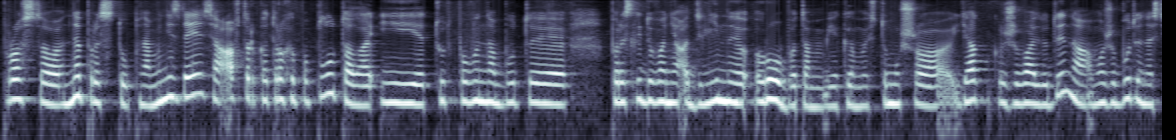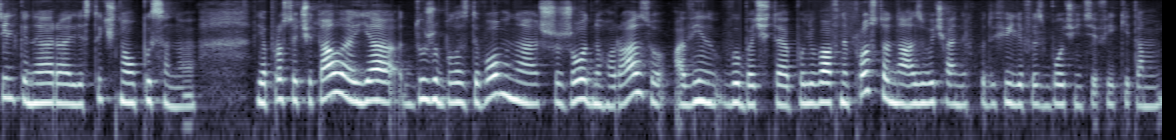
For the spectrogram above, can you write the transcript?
просто неприступна. Мені здається, авторка трохи поплутала, і тут повинна бути переслідування Аделіни роботом якимось, тому що як жива людина може бути настільки нереалістично описаною. Я просто читала, я дуже була здивована, що жодного разу, а він, вибачте, полював не просто на звичайних педофілів і збочинців, які там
